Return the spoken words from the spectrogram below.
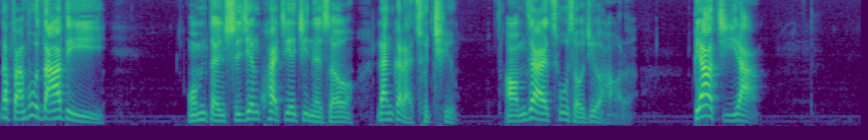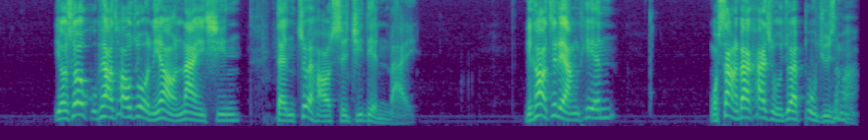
那反复打底，我们等时间快接近的时候，咱个来出手，好，我们再来出手就好了，不要急啦。有时候股票操作你要有耐心，等最好的时机点来。你看我这两天，我上礼拜开始我就在布局什么？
